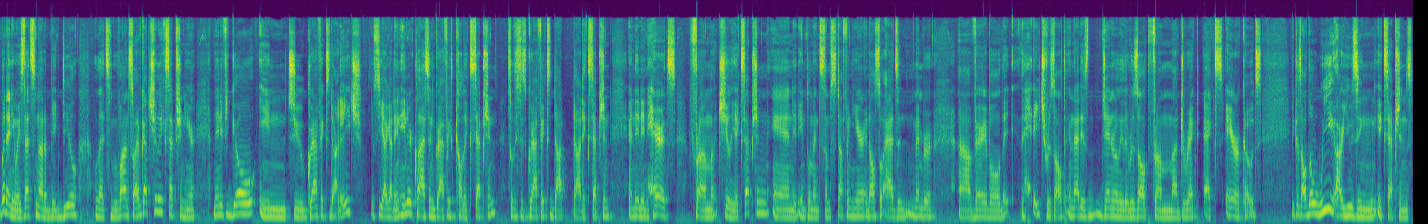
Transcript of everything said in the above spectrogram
But anyways, that's not a big deal. Let's move on. So I've got chili exception here. Then if you go into graphics.h, you'll see I got an inner class in graphics called exception. So this is graphics exception, and it inherits from chili exception, and it implements some stuff in here. It also adds a member uh, variable, the, the, HRESULT, and that is generally the result from uh, DirectX error codes because although we are using exceptions,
